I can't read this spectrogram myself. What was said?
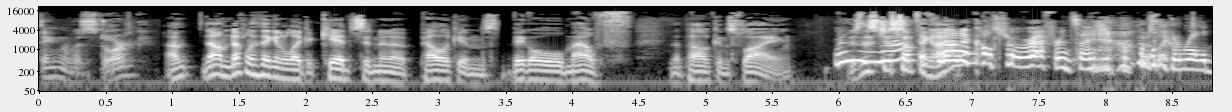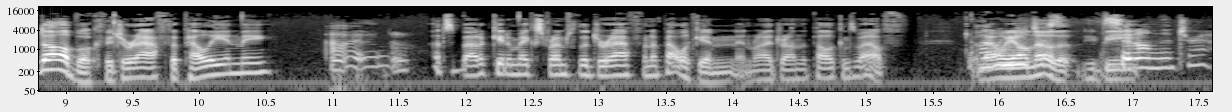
thinking of a stork? I'm, no, I'm definitely thinking of like a kid sitting in a pelican's big old mouth and the pelican's flying. Is this just something it's I not a cultural reference, I know. There's like a Roald Dahl book, The Giraffe, the Pelly, and Me. Oh, I don't know. That's about a kid who makes friends with a giraffe and a pelican and rides around the pelican's mouth. And now we all know that he'd be. Sit on the giraffe.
